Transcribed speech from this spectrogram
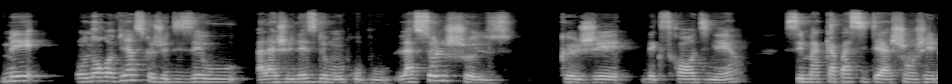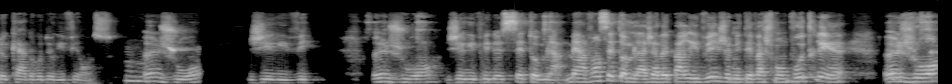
Mais on en revient à ce que je disais à la jeunesse de mon propos. La seule chose que j'ai d'extraordinaire, c'est ma capacité à changer le cadre de référence. Mhm. Un jour, j'ai rêvé. Un jour, j'ai rêvé de cet homme-là. Mais avant cet homme-là, je n'avais pas rêvé, je m'étais vachement vautrée. Hein. Un jour,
